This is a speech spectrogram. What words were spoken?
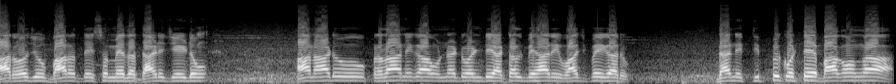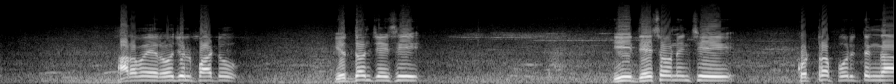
ఆ రోజు భారతదేశం మీద దాడి చేయడం ఆనాడు ప్రధానిగా ఉన్నటువంటి అటల్ బిహారీ వాజ్పేయి గారు దాన్ని తిప్పికొట్టే భాగంగా అరవై రోజుల పాటు యుద్ధం చేసి ఈ దేశం నుంచి కుట్రపూరితంగా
